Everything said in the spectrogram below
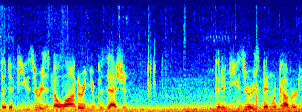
The diffuser is no longer in your possession. The diffuser has been recovered.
